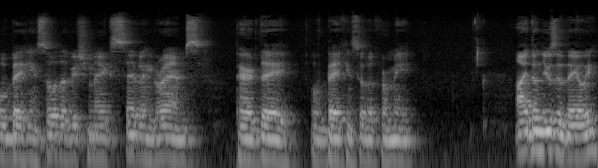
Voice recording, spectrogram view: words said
of baking soda, which makes 7 grams per day of baking soda for me. I don't use it daily,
